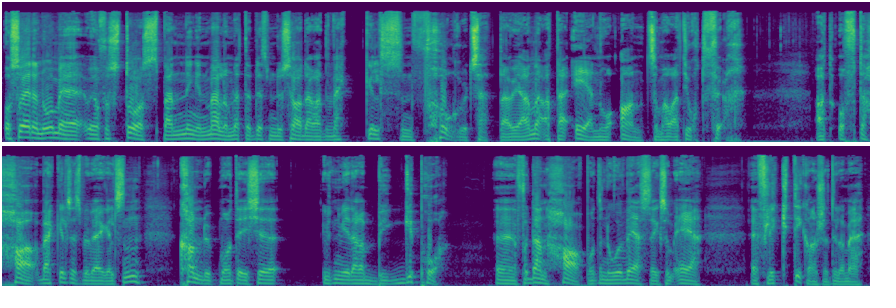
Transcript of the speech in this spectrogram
og så er det noe med, med å forstå spenningen mellom nettopp det som du sa der, at vekkelsen forutsetter jo gjerne at det er noe annet som har vært gjort før. At ofte har vekkelsesbevegelsen kan du på en måte ikke uten videre bygge på. Eh, For den har på en måte noe ved seg som er flyktig, kanskje, til og med.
